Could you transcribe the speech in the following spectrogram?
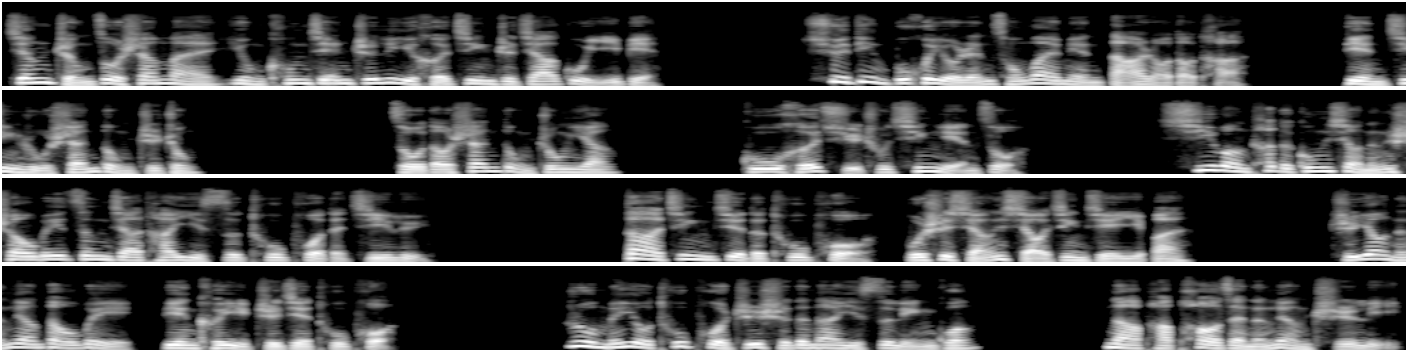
将整座山脉用空间之力和禁制加固一遍。确定不会有人从外面打扰到他，便进入山洞之中。走到山洞中央，古河取出青莲座，希望它的功效能稍微增加他一丝突破的几率。大境界的突破不是像小境界一般，只要能量到位便可以直接突破。若没有突破之时的那一丝灵光，哪怕泡在能量池里，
